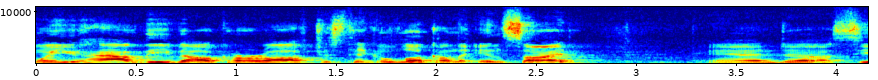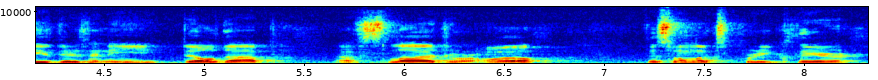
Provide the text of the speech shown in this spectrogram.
when you have the valve cover off, just take a look on the inside and uh, see if there's any buildup of sludge or oil. This one looks pretty clear.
